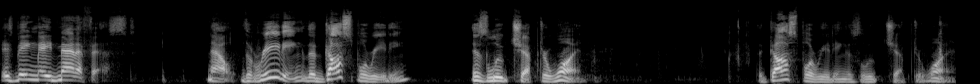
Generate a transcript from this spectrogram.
is being made manifest. Now, the reading, the gospel reading, is Luke chapter 1. The gospel reading is Luke chapter 1.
